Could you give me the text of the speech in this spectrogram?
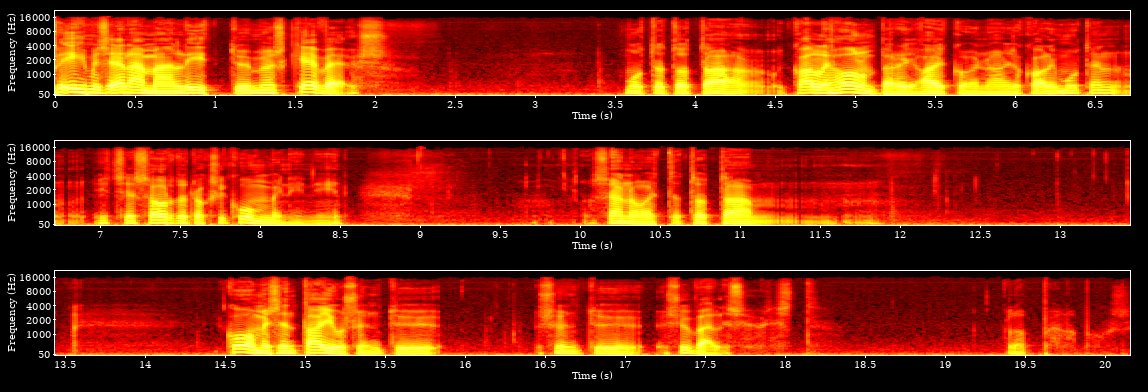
se ihmiselämään liittyy myös keveys. Mutta tota, Kalle Holmberg aikoinaan, joka oli muuten itse asiassa ortodoksi kummini, niin sanoi, että tota, koomisen taju syntyy, syntyy syvällisyydestä loppujen lopuksi.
